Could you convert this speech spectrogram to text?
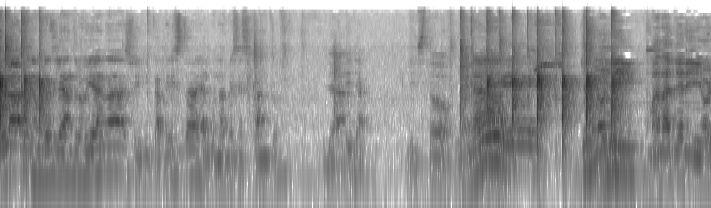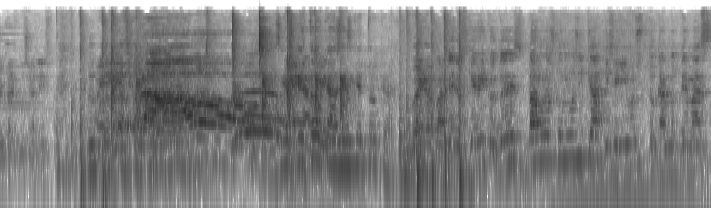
Hola, mi nombre es Leandro Viana, soy guitarrista y algunas veces canto. Ya, Y ya. listo. Buena. Oh. Eh, Johnny, manager y hoy percusionista. ¡Bravo! Así es que Buena, toca, buena. así es que toca. Bueno, parceros, qué rico. Entonces, vámonos con música y seguimos tocando temas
